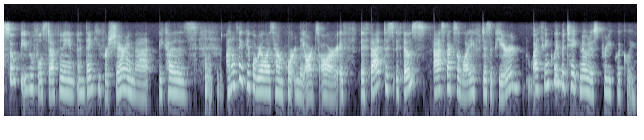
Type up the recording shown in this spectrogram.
so beautiful, Stephanie, and thank you for sharing that because I don't think people realize how important the arts are. If if that dis- if those aspects of life disappeared, I think we would take notice pretty quickly.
